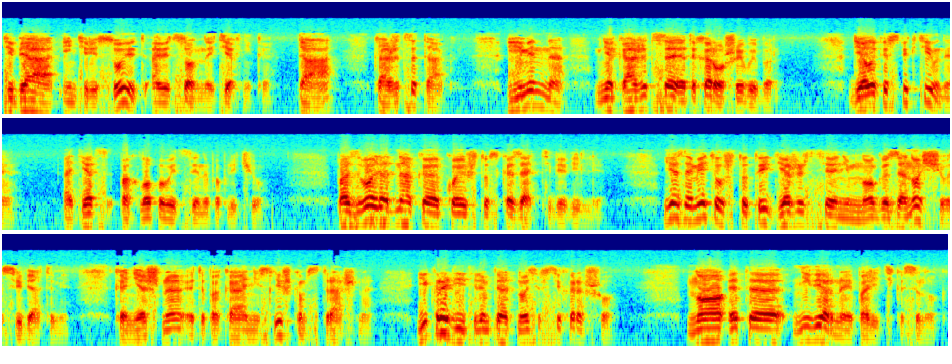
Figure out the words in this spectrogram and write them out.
Тебя интересует авиационная техника? Да, кажется так. Именно, мне кажется, это хороший выбор. Дело перспективное. Отец похлопывает сына по плечу. Позволь, однако, кое-что сказать тебе, Вилли. Я заметил, что ты держишься немного заносчиво с ребятами. Конечно, это пока не слишком страшно. И к родителям ты относишься хорошо. Но это неверная политика, сынок.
